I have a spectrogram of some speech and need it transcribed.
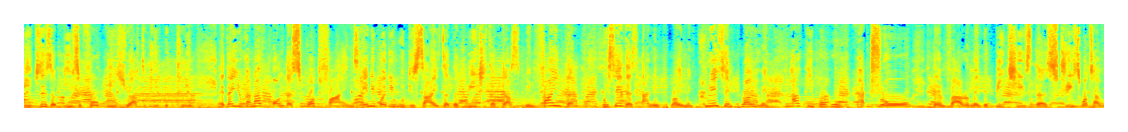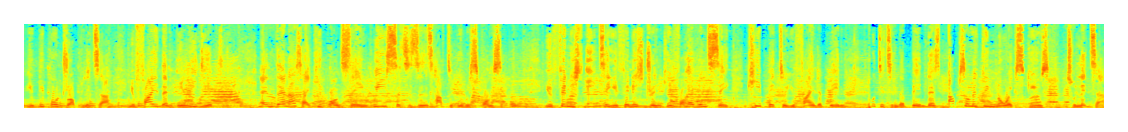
beach. This is a beautiful beach. You have to keep it clean. And then you can have on-the-spot fines. Anybody who decides that the beach is a dustbin, find them. We say there's unemployment. Create employment. Have people who patrol the environment, the beaches, the streets, what have you. People drop litter, you find them immediately. And then, as I keep on saying, we citizens have to be responsible. You finish eating, you finish drinking, for heaven's sake, keep it till you find a bin, put it in the bin. There's absolutely no excuse to litter.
